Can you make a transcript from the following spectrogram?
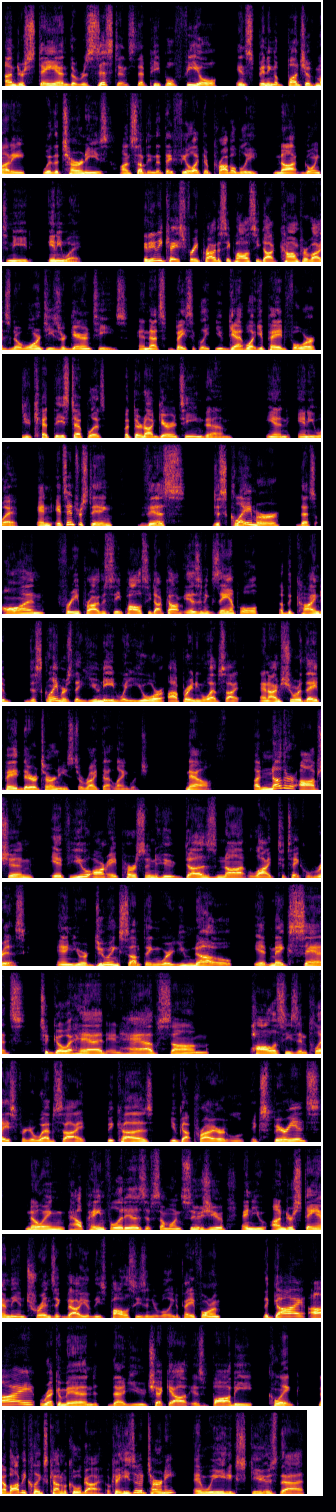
understand the resistance that people feel in spending a bunch of money with attorneys on something that they feel like they're probably not going to need anyway. In any case, freeprivacypolicy.com provides no warranties or guarantees. And that's basically you get what you paid for. You get these templates, but they're not guaranteeing them in any way. And it's interesting. This disclaimer that's on freeprivacypolicy.com is an example of the kind of disclaimers that you need when you're operating a website. And I'm sure they paid their attorneys to write that language. Now, another option, if you are a person who does not like to take risk and you're doing something where you know it makes sense to go ahead and have some policies in place for your website because you've got prior experience, knowing how painful it is if someone sues you and you understand the intrinsic value of these policies and you're willing to pay for them. The guy I recommend that you check out is Bobby Klinck. Now, Bobby Klinck's kind of a cool guy. Okay. He's an attorney and we excuse that.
